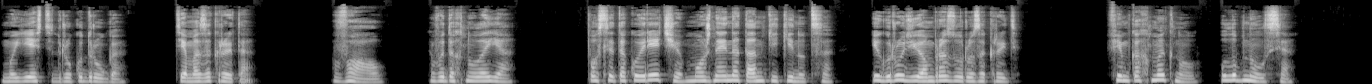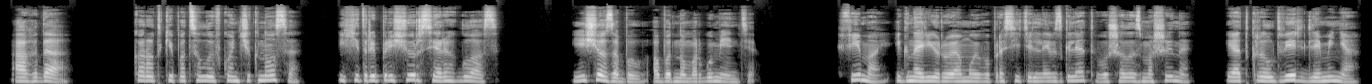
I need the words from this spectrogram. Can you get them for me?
Мы есть друг у друга. Тема закрыта. Вау, выдохнула я. После такой речи можно и на танки кинуться, и грудью амбразуру закрыть. Фимка хмыкнул, улыбнулся. Ах да, короткий поцелуй в кончик носа и хитрый прищур серых глаз. Еще забыл об одном аргументе. Фима, игнорируя мой вопросительный взгляд, вышел из машины и открыл дверь для меня.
